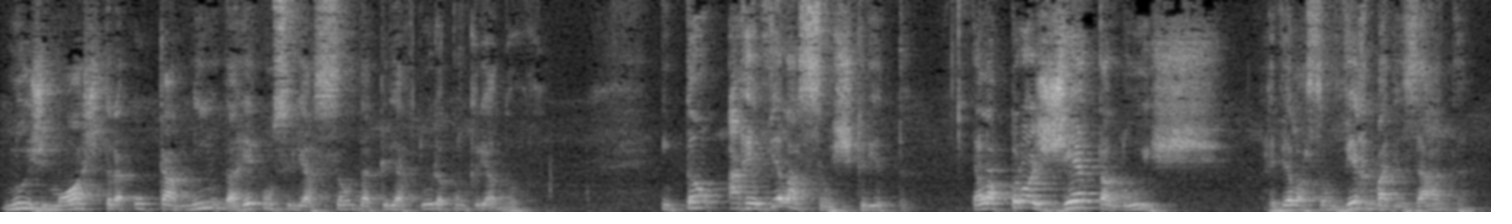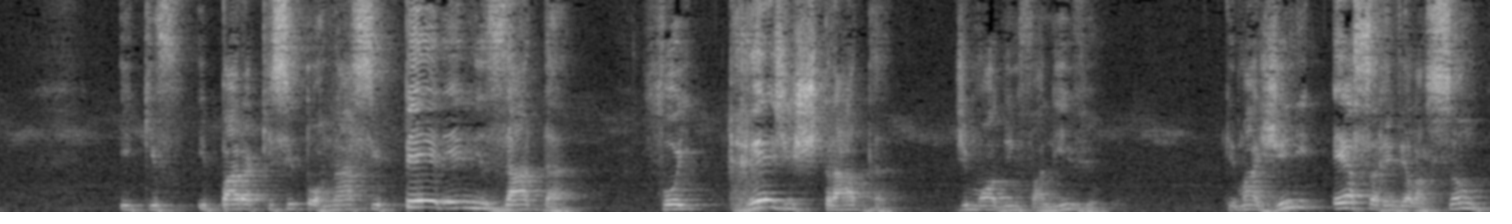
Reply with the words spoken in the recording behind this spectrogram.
nos mostra o caminho da reconciliação da criatura com o Criador. Então, a revelação escrita, ela projeta a luz, revelação verbalizada, e, que, e para que se tornasse perenizada, foi registrada de modo infalível. Que imagine essa revelação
